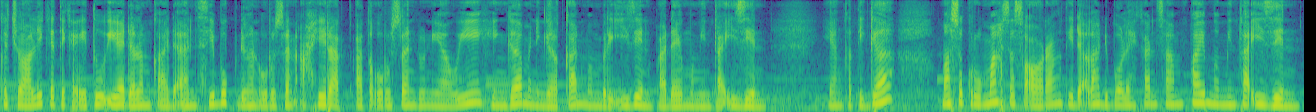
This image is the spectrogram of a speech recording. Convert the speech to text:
kecuali ketika itu ia dalam keadaan sibuk dengan urusan akhirat atau urusan duniawi hingga meninggalkan memberi izin pada yang meminta izin. Yang ketiga, masuk rumah seseorang tidaklah dibolehkan sampai meminta izin.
